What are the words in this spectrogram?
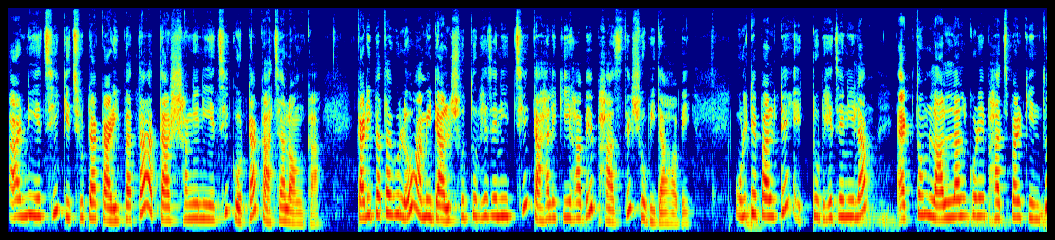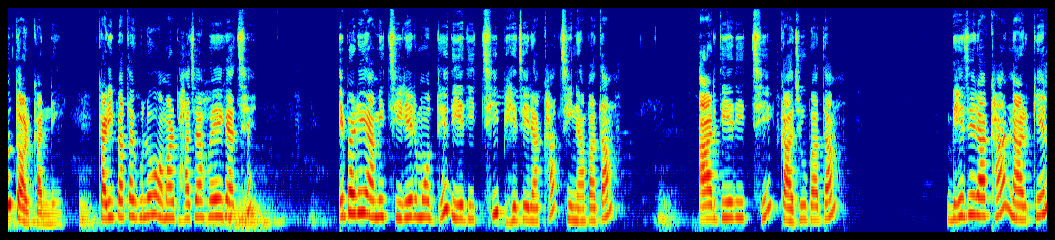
আর নিয়েছি কিছুটা কারি পাতা তার সঙ্গে নিয়েছি গোটা কাঁচা লঙ্কা। কারি পাতাগুলো আমি ডাল শুদ্ধ ভেজে নিচ্ছি, তাহলে কি হবে? ভাজতে সুবিধা হবে। উল্টে পাল্টে একটু ভেজে নিলাম। একদম লাল লাল করে ভাজবার কিন্তু দরকার নেই। কারি পাতাগুলোও আমার ভাজা হয়ে গেছে। এবারে আমি চিড়ের মধ্যে দিয়ে দিচ্ছি ভেজে রাখা বাদাম আর দিয়ে দিচ্ছি কাজু বাদাম। ভেজে রাখা নারকেল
